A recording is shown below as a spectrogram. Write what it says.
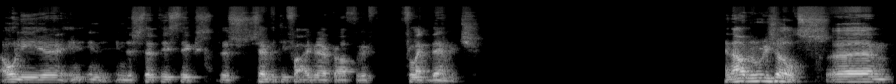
only uh, in, in, in the statistics there's 75 aircraft with flak damage. And now the results. Um,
